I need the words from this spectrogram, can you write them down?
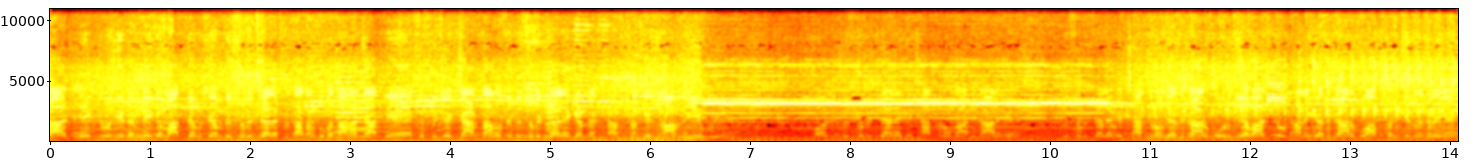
आज एक दिवसीय धरने के माध्यम से हम विश्वविद्यालय प्रशासन को बताना चाहते हैं कि पिछले चार सालों से विश्वविद्यालय के अंदर छात्र के चुनाव नहीं हुए हैं। और ये विश्वविद्यालय के छात्रों का अधिकार है। विश्वविद्यालय के छात्रों के अधिकार को, उनकी आवाज़ को उठाने के अधिकार को आप वंचित रख रहे हैं।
